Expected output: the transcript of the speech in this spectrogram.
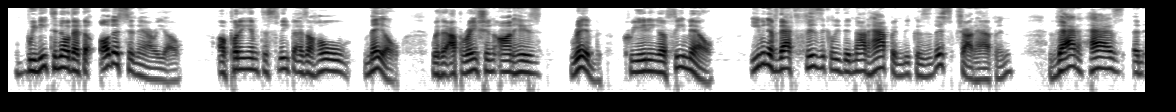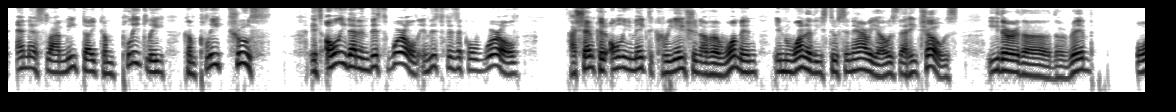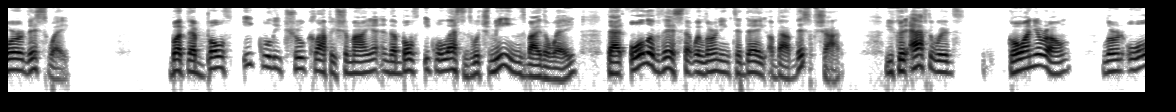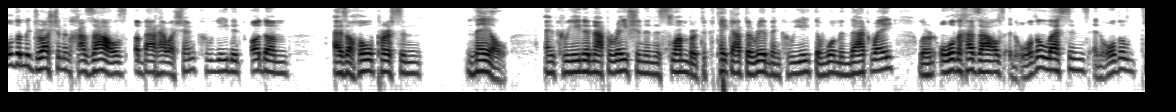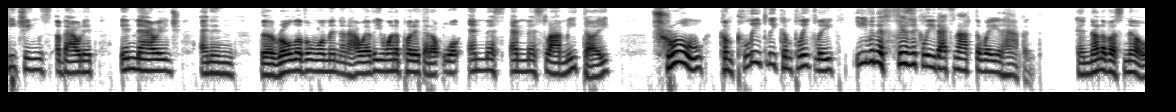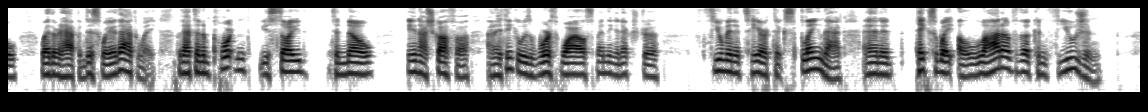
We need to know that the other scenario of putting him to sleep as a whole male with an operation on his rib, creating a female, even if that physically did not happen because this shot happened, that has an emes lamitoi completely, complete truth. It's only that in this world, in this physical world, Hashem could only make the creation of a woman in one of these two scenarios that he chose, either the, the rib or this way but they're both equally true klapi shemaya, and they're both equal lessons, which means, by the way, that all of this that we're learning today about this pshat, you could afterwards go on your own, learn all the midrashim and chazals about how Hashem created Adam as a whole person male, and created an operation in his slumber to take out the rib and create the woman that way. Learn all the chazals and all the lessons and all the teachings about it in marriage and in the role of a woman, and however you want to put it, that are all emes emes lamitai, true, completely, completely, even if physically that's not the way it happened. and none of us know whether it happened this way or that way. But that's an important yisoid to know in Hashkafa, and I think it was worthwhile spending an extra few minutes here to explain that, and it takes away a lot of the confusion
